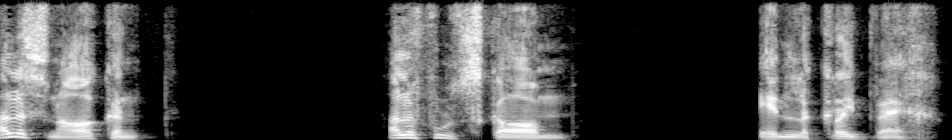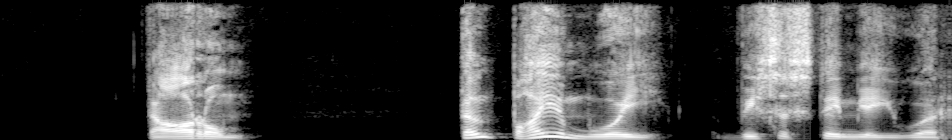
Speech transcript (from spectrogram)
Hulle is nakend. Hulle voel skaam en hulle kruip weg. Daarom dink baie mooi wie se stem jy hoor.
